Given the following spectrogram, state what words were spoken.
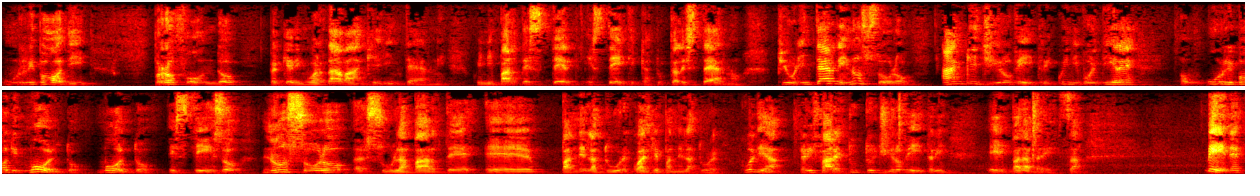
un ribody profondo perché riguardava anche gli interni, quindi parte estetica, tutta l'esterno, più gli interni, non solo, anche giro vetri, quindi vuol dire un rebody molto molto esteso non solo eh, sulla parte eh, pannellature qualche pannellatura. Vuol dire rifare tutto il giro vetri e il parabrezza. Bene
